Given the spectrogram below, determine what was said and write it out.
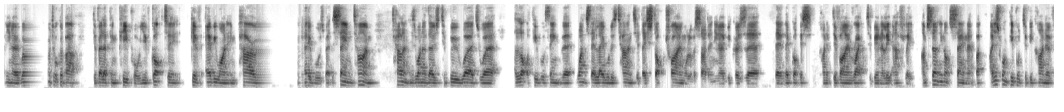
you know, when we talk about developing people, you've got to give everyone empower labels, but at the same time, talent is one of those taboo words where a lot of people think that once they're labeled as talented, they stop trying all of a sudden, you know, because they're, they have got this kind of divine right to be an elite athlete. I'm certainly not saying that, but I just want people to be kind of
